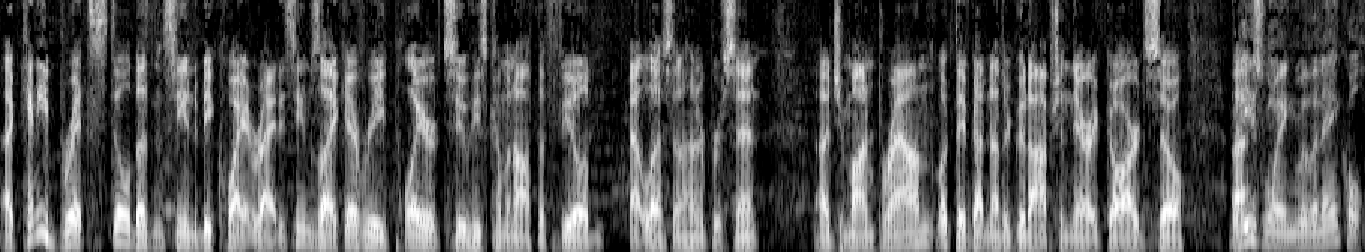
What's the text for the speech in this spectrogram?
Uh, Kenny Britt still doesn't seem to be quite right. It seems like every play or two he's coming off the field at less than 100%. Uh, Jamon Brown, look, they've got another good option there at guard. So uh, he's winged with an ankle.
